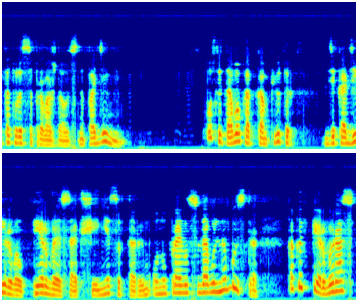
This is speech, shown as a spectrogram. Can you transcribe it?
которое сопровождалось нападением. После того, как компьютер декодировал первое сообщение, со вторым он управился довольно быстро. Как и в первый раз,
